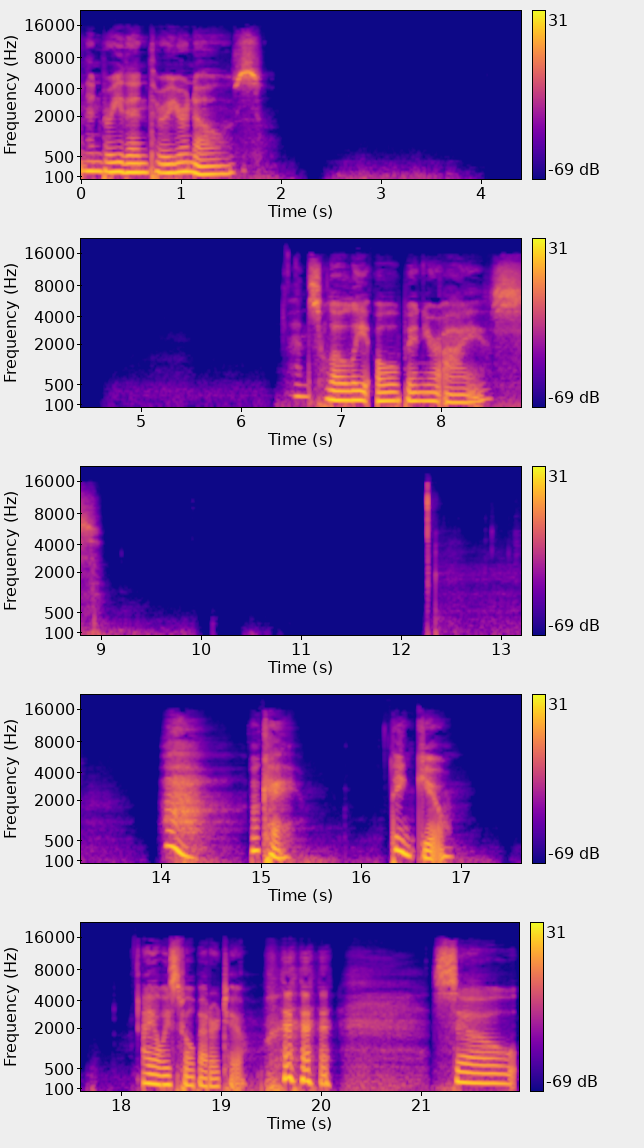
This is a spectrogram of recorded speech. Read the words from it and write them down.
And then breathe in through your nose. And slowly open your eyes. Ah, okay. Thank you. I always feel better too. so,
